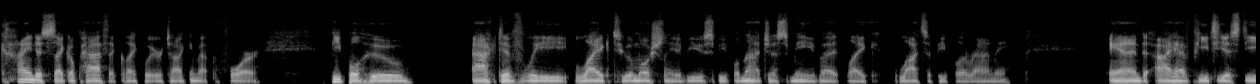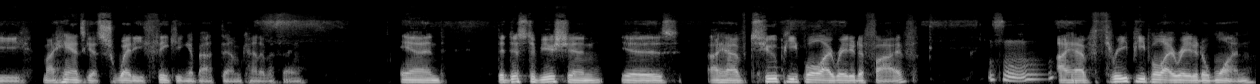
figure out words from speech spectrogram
kind of psychopathic like we were talking about before. People who actively like to emotionally abuse people not just me but like lots of people around me and I have PTSD. My hands get sweaty thinking about them, kind of a thing. And the distribution is I have two people I rated a five, Mhm. I have three people I rated a one,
